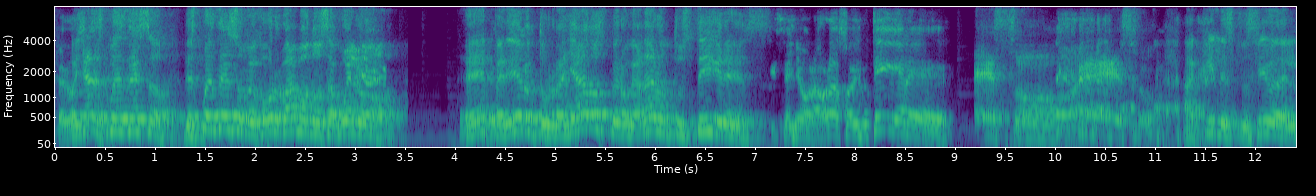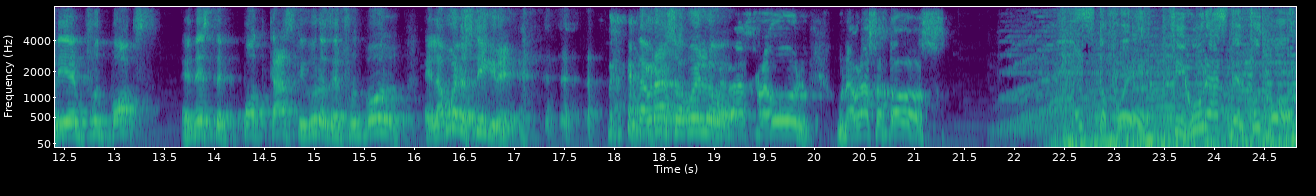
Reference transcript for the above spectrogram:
Pero pues ya después de eso, después de eso, mejor vámonos, abuelo. ¿Eh? Perdieron tus rayados, pero ganaron tus tigres. Sí, señor, ahora soy tigre. Eso, eso. Aquí la exclusiva del día en Footbox, en este podcast Figuras del Fútbol. El abuelo es tigre. Un abrazo, abuelo. Un abrazo, Raúl. Un abrazo a todos. Esto fue Figuras del Fútbol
